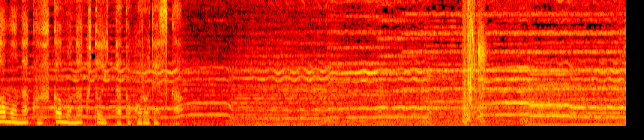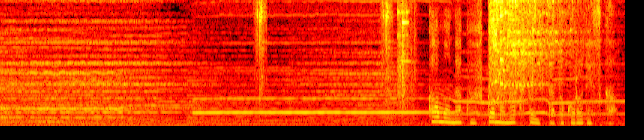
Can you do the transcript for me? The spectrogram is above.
可もなく不可もなくといったところですか。可もなく不可もなくといったところですか。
